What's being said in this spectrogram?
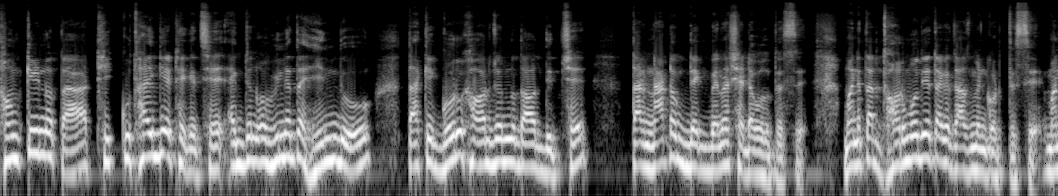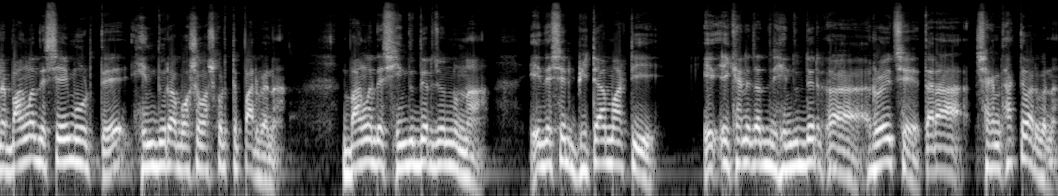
সংকীর্ণতা ঠিক কোথায় গিয়ে ঠেকেছে? একজন অভিনেতা হিন্দু তাকে গরু খাওয়ার জন্য দাওয়াত দিচ্ছে, তার নাটক দেখবে না সেটা বলতেছে। মানে তার ধর্ম দিয়ে তাকে জাজমেন্ট করতেছে। মানে বাংলাদেশে এই মুহূর্তে হিন্দুরা বসবাস করতে পারবে না। বাংলাদেশ হিন্দুদের জন্য না। এই দেশের ভিটা মাটি এখানে যাদের হিন্দুদের রয়েছে তারা সেখানে থাকতে পারবে না।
